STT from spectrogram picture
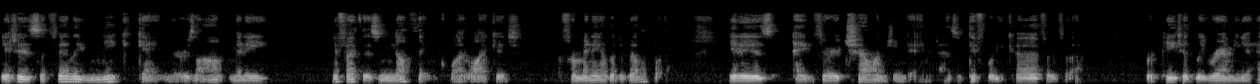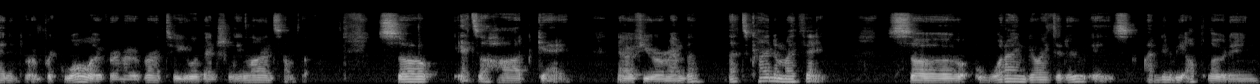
It is a fairly unique game. There aren't many, in fact there's nothing quite like it from any other developer. It is a very challenging game. It has a difficulty curve of uh, repeatedly ramming your head into a brick wall over and over until you eventually learn something. So it's a hard game. Now if you remember, that's kind of my thing. So what I'm going to do is I'm going to be uploading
